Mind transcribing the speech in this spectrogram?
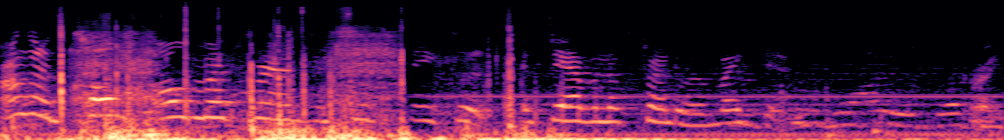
I'm gonna call all friends and see if they could, if they have enough time to invite them. Right.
